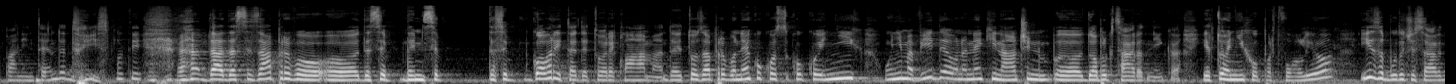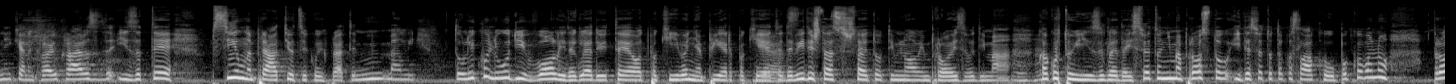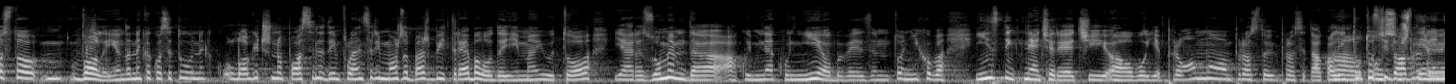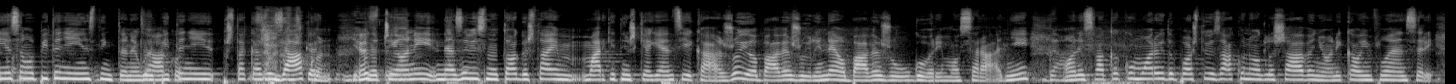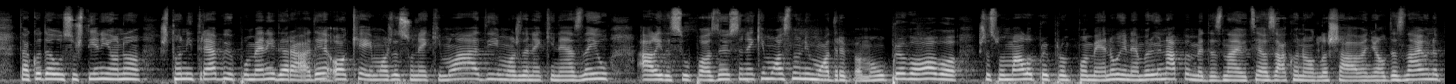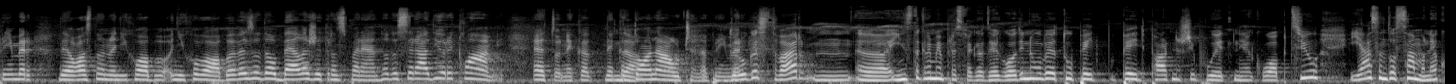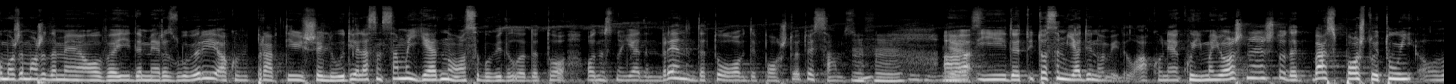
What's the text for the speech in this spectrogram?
pun intended, isplati, da, da se zapravo, da, se, da im se da se govori tada da je to reklama, da je to zapravo neko ko, ko, ko je njih, u njima video na neki način uh, dobrog saradnika, jer to je njihov portfolio i za buduće saradnike, a na kraju krajeva i za te silne pratioce kojih prate. Ali toliko ljudi voli da gledaju te otpakivanja PR paketa, yes. da vidi šta, šta je to tim novim proizvodima, mm -hmm. kako to izgleda i sve to njima prosto ide sve to tako slako upakovano, prosto vole i onda nekako se tu nekako logično postavlja da influenceri možda baš bi trebalo da imaju to. Ja razumem da ako im neko nije obavezan, to njihova instinkt neće reći a ovo je promo, prosto, prosto tako, ali tu, tu si dobro rekla. nije samo pitanje instinkta, nego tako. je pitanje šta kaže zakon. Znači oni, nezavisno od toga šta im marketinške agencije kažu i obavežu ili ne obavežu ugovorima o saradnji, da. oni svakako moraju da poštuju zakon o oglašavanju, oni kao influenceri. Tako da u suštini ono što oni trebaju po meni da rade, ok, možda su neki mladi, možda neki ne znaju, ali da se upoznaju sa nekim osnovnim odrebama. Upravo ovo što smo malo pre pomenuli, ne moraju napame da znaju ceo zakon o oglašavanju, ali da znaju, na primjer, da je osnovna njihova, njihova obaveza da obeleže transparentno da se radi o reklami. Eto, neka, neka da. to nauče, na primjer. Druga stvar, uh, Instagram je pre svega dve godine uveo tu paid, paid partnership u neku opciju ja sam to samo, neko možda može da me, ovaj, da me razuveri ako praviti više ljudi, ali ja sam samo jednu osobu videla da to, odnosno jedan brend, da to ovde poštuje, to je Samsung. Mm -hmm. A, yes. i, da, I to sam jedino videla. Ako neko ima još nešto, da baš poštuje tu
